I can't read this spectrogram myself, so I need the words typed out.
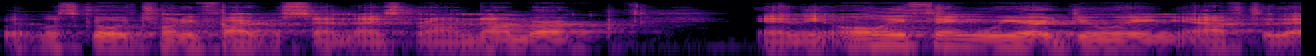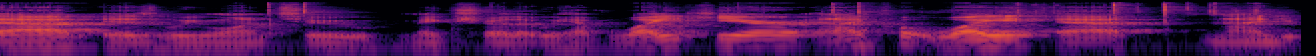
but let's go with 25%, nice round number. And the only thing we are doing after that is we want to make sure that we have white here. And I put white at 90%.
